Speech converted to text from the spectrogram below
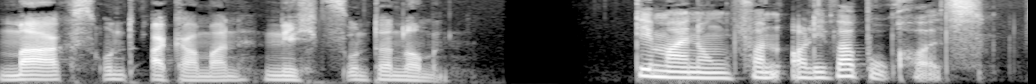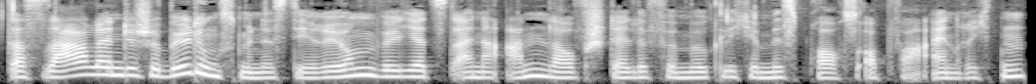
Marx und Ackermann nichts unternommen? Die Meinung von Oliver Buchholz. Das saarländische Bildungsministerium will jetzt eine Anlaufstelle für mögliche Missbrauchsopfer einrichten.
